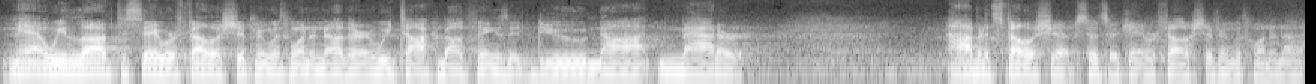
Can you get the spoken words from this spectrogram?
Man, we love to say we're fellowshipping with one another and we talk about things that do not matter. Ah, but it's fellowship, so it's okay. We're fellowshipping with one another.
